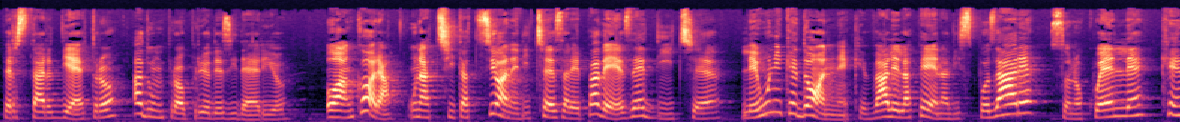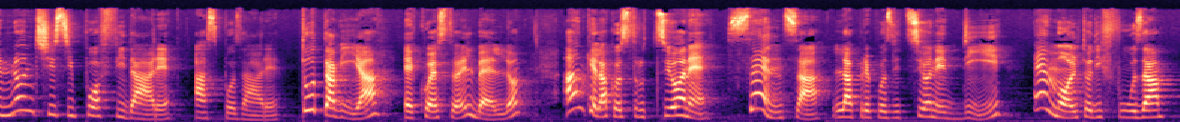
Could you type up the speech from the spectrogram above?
per star dietro ad un proprio desiderio. O ancora, una citazione di Cesare Pavese dice le uniche donne che vale la pena di sposare sono quelle che non ci si può fidare a sposare. Tuttavia, e questo è il bello, anche la costruzione senza la preposizione di è molto diffusa,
